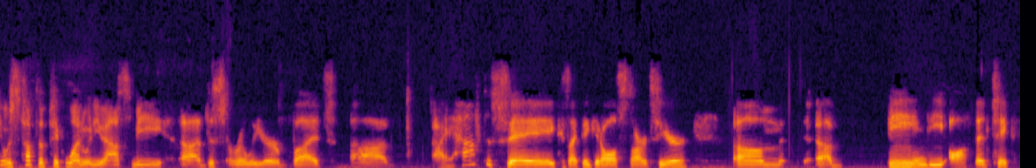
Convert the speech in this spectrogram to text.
it was tough to pick one when you asked me uh, this earlier, but uh, I have to say because I think it all starts here, um, uh, being the authentic,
